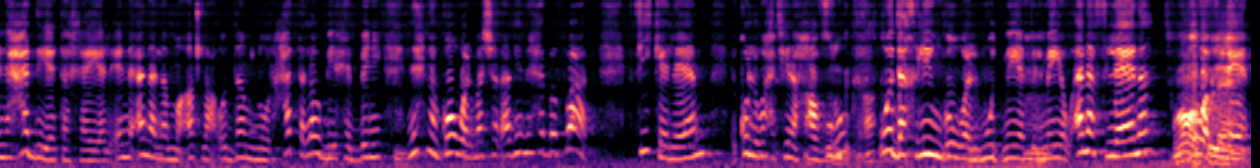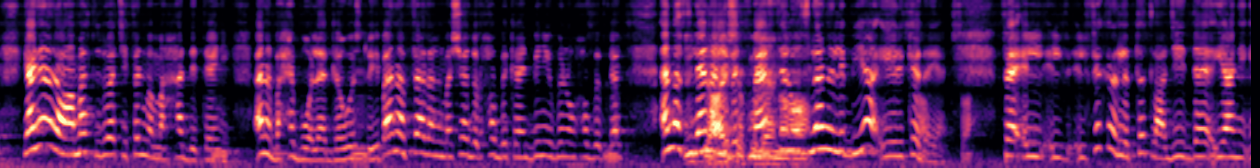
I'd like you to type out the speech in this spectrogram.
إن حد يتخيل إن أنا لما أطلع قدام نور حتى لو بيحبني إن إحنا جوه المشهد قاعدين نحب في بعض. في كلام كل واحد فينا حافظه آه. وداخلين جوه المود 100% وأنا فلانة وهو فلان. فلان. يعني أنا لو عملت دلوقتي فيلم مع حد تاني أنا بحبه ولا اتجوزته يبقى أنا فعلا مشاهد الحب كانت بيني وبينه حب بجد. أنا فلانة اللي بتمثل آه. وفلان اللي بيا كده صح، يعني. صح. فالفكرة اللي بتطلع دي ده يعني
